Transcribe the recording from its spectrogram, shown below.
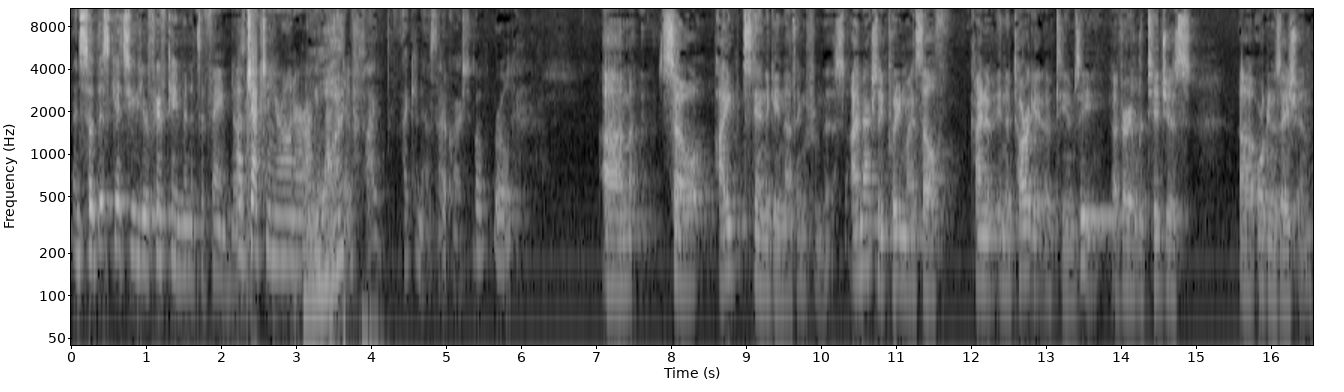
And so this gets you your 15 minutes of fame, doesn't Objection, Your Honor, argumentative. it? I, I can ask that question. Oh, Overruled. Um, so I stand to gain nothing from this. I'm actually putting myself kind of in the target of TMZ, a very litigious uh, organization,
